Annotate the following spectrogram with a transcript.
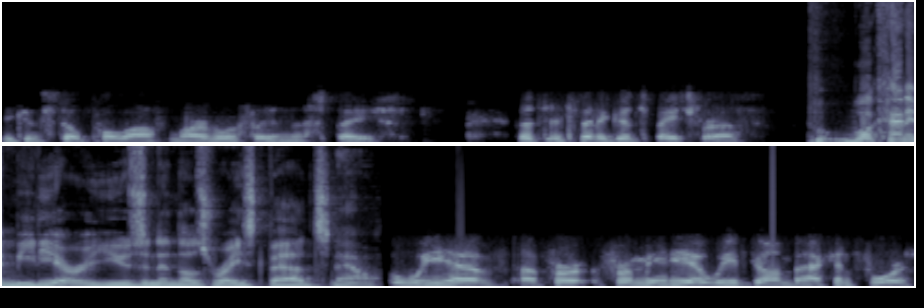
You can still pull off marvelously in this space. So it's, it's been a good space for us. What kind of media are you using in those raised beds now? We have uh, for for media we've gone back and forth.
